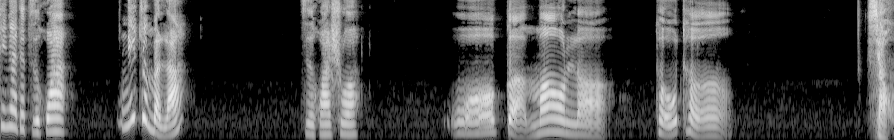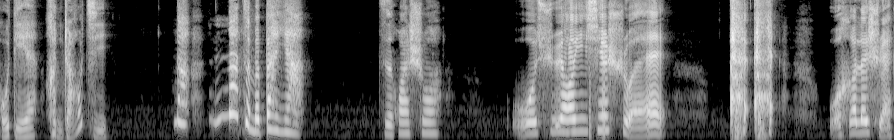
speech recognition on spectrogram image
亲爱的紫花，你怎么了？紫花说：“我感冒了，头疼。”小蝴蝶很着急：“那那怎么办呀？”紫花说：“我需要一些水，我喝了水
